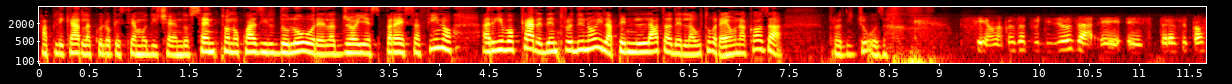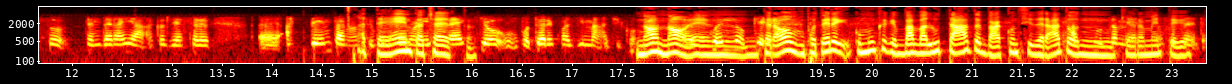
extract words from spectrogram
applicarla a quello che stiamo dicendo sentono quasi il dolore, la gioia espressa, fino a rievocare dentro di noi la pennellata dell'autore. È una cosa prodigiosa. Sì, è una cosa prodigiosa e, e però se posso tenderei a così essere eh, attenta a non attenta, certo. specchio un potere quasi magico. No, no, eh, è, che... però un potere comunque che va valutato e va considerato mm, assolutamente, chiaramente. Assolutamente.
